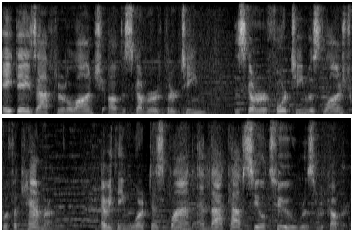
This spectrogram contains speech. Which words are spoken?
Eight days after the launch of Discoverer 13, Discoverer 14 was launched with a camera. Everything worked as planned, and that capsule too was recovered.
